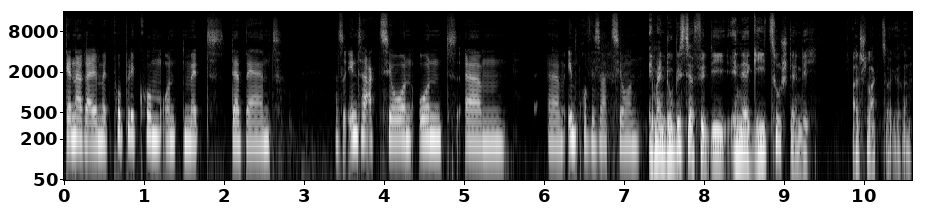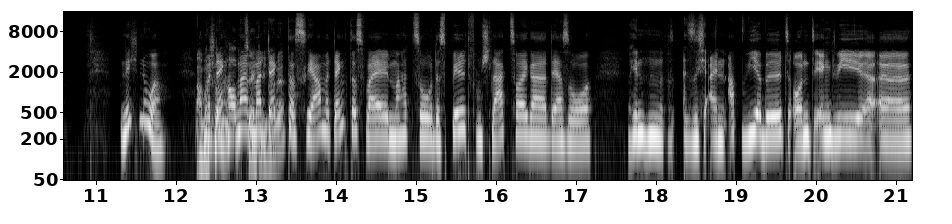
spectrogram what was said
generell mit Publikum und mit der Band. Also Interaktion und ähm, ähm, Improvisation. Ich meine, du bist ja für die Energie zuständig als Schlagzeugerin. Nicht nur. Aber man schon denkt, man, hauptsächlich, man oder? denkt das, ja, man denkt das, weil man hat so das Bild vom Schlagzeuger, der so hinten sich einen abwirbelt und irgendwie äh,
